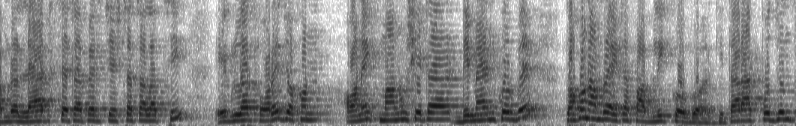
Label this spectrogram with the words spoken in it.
আমরা ল্যাব সেট চেষ্টা চালাচ্ছি। এগুলার পরে যখন অনেক মানুষ এটা ডিম্যান্ড করবে, তখন আমরা এটা পাবলিক করব আর কি। তার আগ পর্যন্ত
